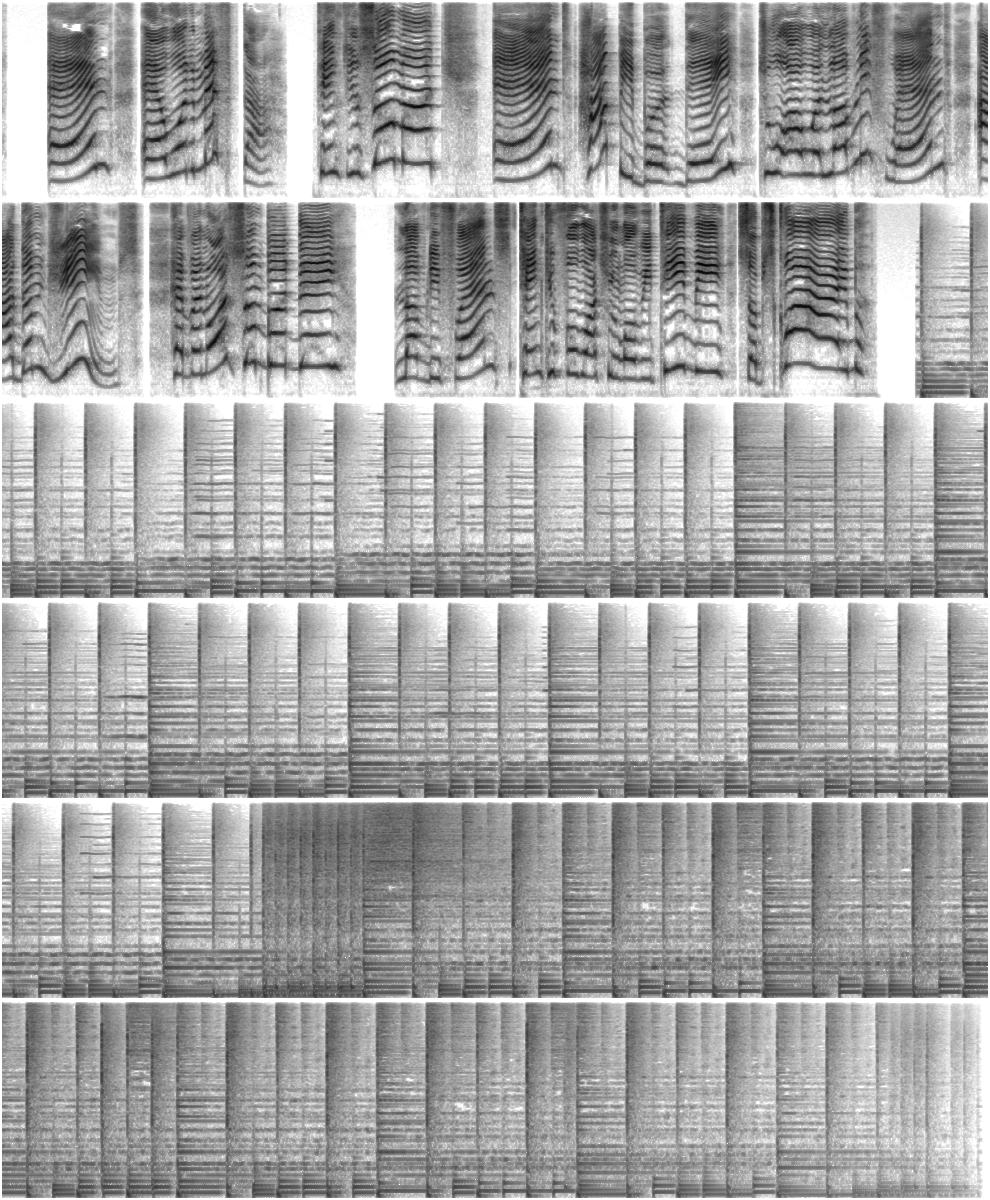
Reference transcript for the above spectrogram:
and Edward Mifta. Thank you so much! And happy birthday to our lovely friend Adam James. Have an awesome birthday! Lovely friends, thank you for watching Owie TV. Subscribe!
